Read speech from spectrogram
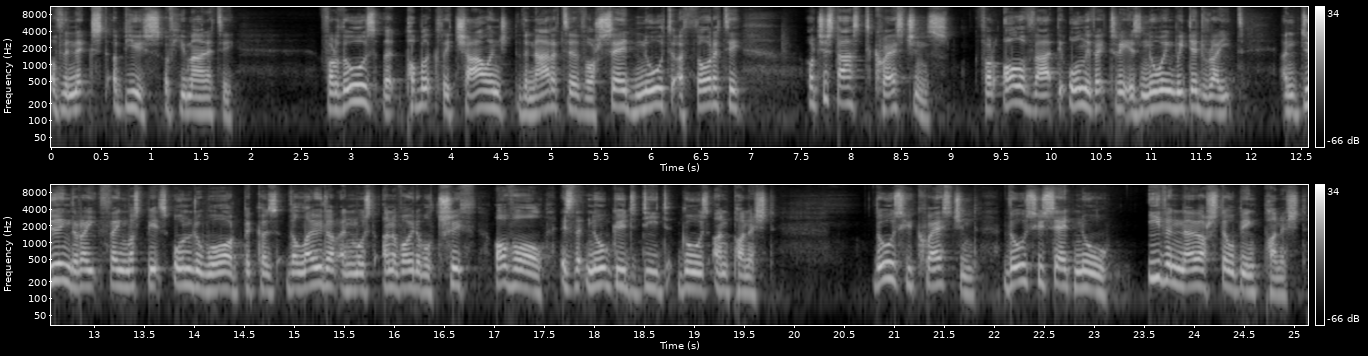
of the next abuse of humanity. For those that publicly challenged the narrative or said no to authority or just asked questions, for all of that, the only victory is knowing we did right, and doing the right thing must be its own reward because the louder and most unavoidable truth of all is that no good deed goes unpunished. Those who questioned, those who said no, even now are still being punished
